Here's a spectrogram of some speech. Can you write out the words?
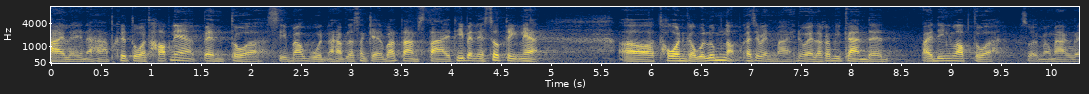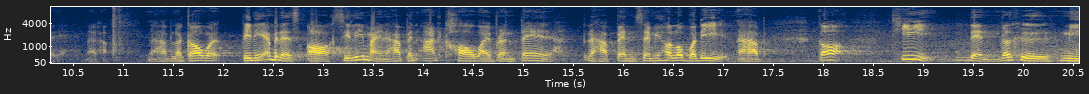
ลายเลยนะครับ คือตัวท็อปเนี่ยเป็นตัวซีบ a วูดนะครับแล้วสังเกตว่าตามสไตล์ที่เป็น Exotic เนี่ยโทนกับวอลลุ่มหนอบก็จะเป็นไม้ด้วย แล้วก็มีการเดินไปดิ้งรอบตัวสวยมาก ๆ เลยนะครับนะครับแล้วก็ปีนี้ a m b i d e n c e ออกซีรีส์ใหม่นะครับ เป็น Art Core Vibrante นะครับเป็น Semi Hollow Body นะครับก็ที่เด่นก็คือมี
